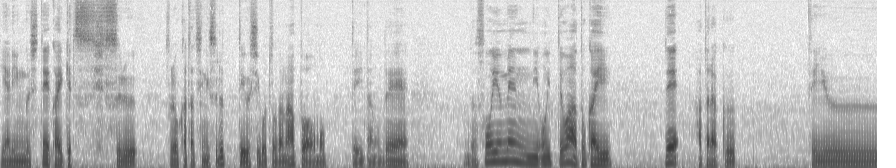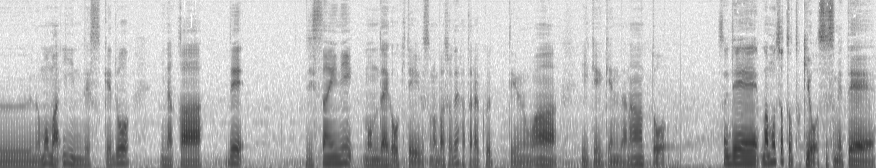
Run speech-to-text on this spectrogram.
ヒアリングして解決するそれを形にするっていう仕事だなとは思っていたのでそういう面においては都会で働くっていうのもまあいいんですけど田舎で実際に問題が起きているその場所で働くっていうのはいい経験だなと。それで、まあ、もうちょっと時を進めて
